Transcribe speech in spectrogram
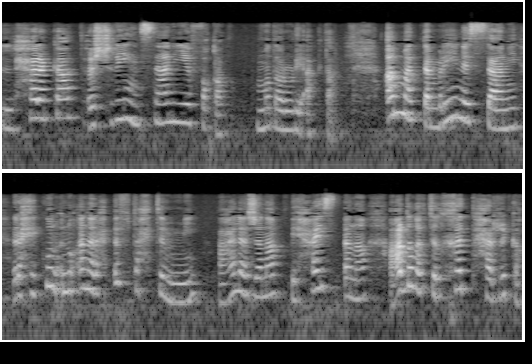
الحركة 20 ثانية فقط ما ضروري أكثر. أما التمرين الثاني رح يكون إنه أنا رح أفتح تمي على جنب بحيث أنا عضلة الخد حركها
